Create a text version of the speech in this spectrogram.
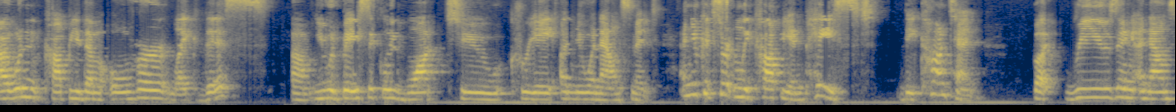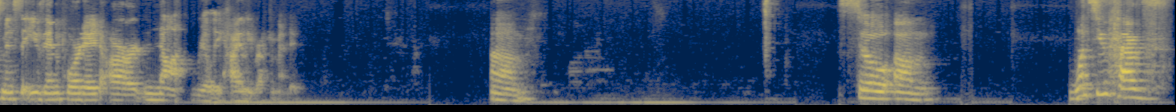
I wouldn't copy them over like this. Um, you would basically want to create a new announcement and you could certainly copy and paste the content, but reusing announcements that you've imported are not really highly recommended. Um, so um, once you have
